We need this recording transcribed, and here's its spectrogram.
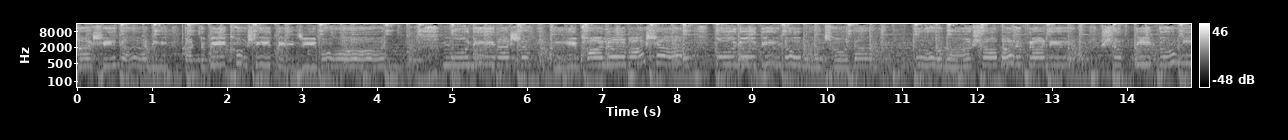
হাসি গানে কাটবে খুশিতে জীবন। মনের আশা এই ভালোবাসা? কোনোদিনও মুছো না। ও সবার প্রাণে শক্তি তুমি।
